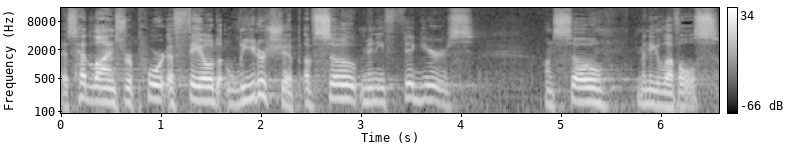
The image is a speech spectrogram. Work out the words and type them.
As headlines report of failed leadership of so many figures on so many levels.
